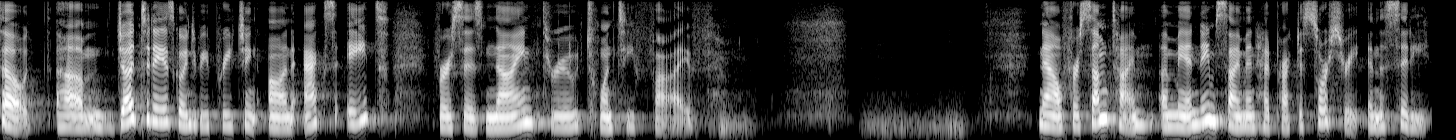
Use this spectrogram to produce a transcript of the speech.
So, um, Judd today is going to be preaching on Acts 8, verses 9 through 25. Now, for some time, a man named Simon had practiced sorcery in the city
